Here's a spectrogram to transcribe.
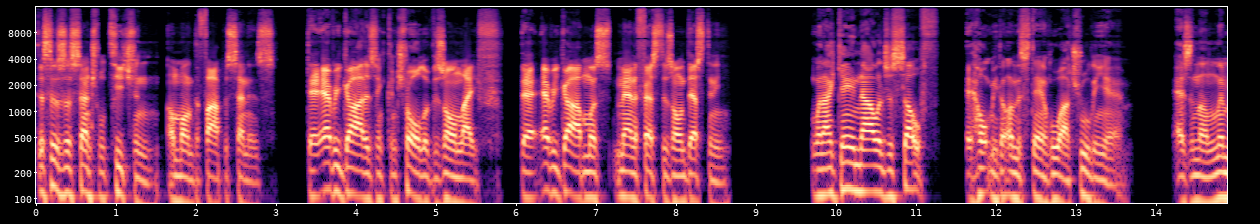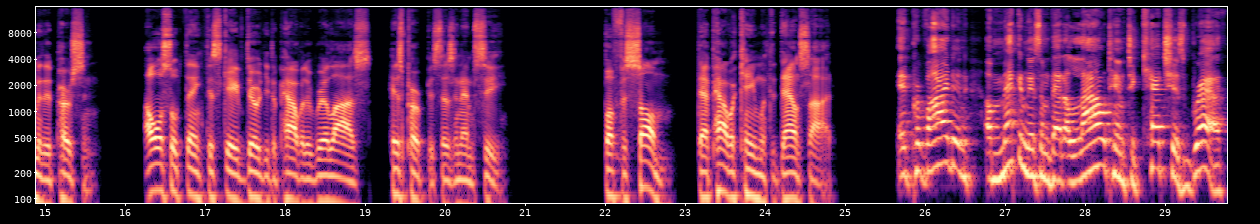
This is a central teaching among the five percenters that every God is in control of his own life, that every God must manifest his own destiny. When I gained knowledge of self, it helped me to understand who I truly am as an unlimited person. I also think this gave Dirty the power to realize his purpose as an MC. But for some, that power came with the downside. It provided a mechanism that allowed him to catch his breath.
